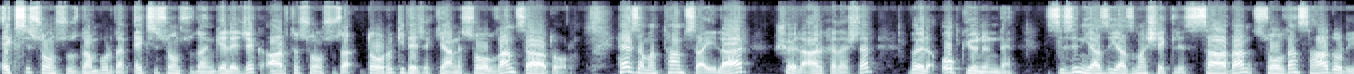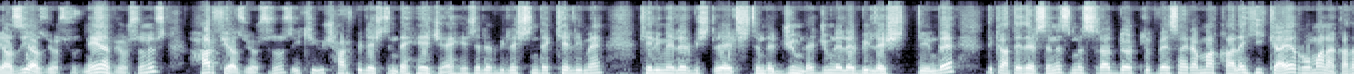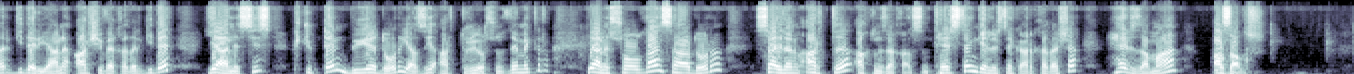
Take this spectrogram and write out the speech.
eksi sonsuzdan buradan eksi sonsuzdan gelecek artı sonsuza doğru gidecek. Yani soldan sağa doğru. Her zaman tam sayılar şöyle arkadaşlar böyle ok yönünden sizin yazı yazma şekli sağdan soldan sağa doğru yazı yazıyorsunuz. Ne yapıyorsunuz? Harf yazıyorsunuz. 2 3 harf birleştiğinde hece, heceler birleştiğinde kelime, kelimeler birleştiğinde cümle, cümleler birleştiğinde dikkat ederseniz mısra, dörtlük vesaire makale, hikaye, romana kadar gider yani arşive kadar gider. Yani siz küçükten büyüğe doğru yazıyı arttırıyorsunuz demektir. Yani soldan sağa doğru sayıların arttığı aklınıza kalsın. Tersten gelirsek arkadaşlar her zaman azalır.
